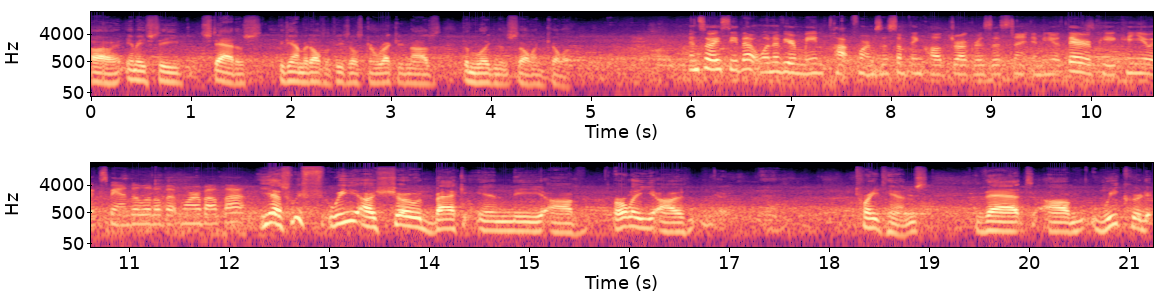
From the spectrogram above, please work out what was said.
uh, MHC status, the gamma delta T cells can recognize the malignant cell and kill it. And so I see that one of your main platforms is something called drug-resistant immunotherapy. Can you expand a little bit more about that? Yes, we, we uh, showed back in the uh, early 2010s uh, that um, we could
